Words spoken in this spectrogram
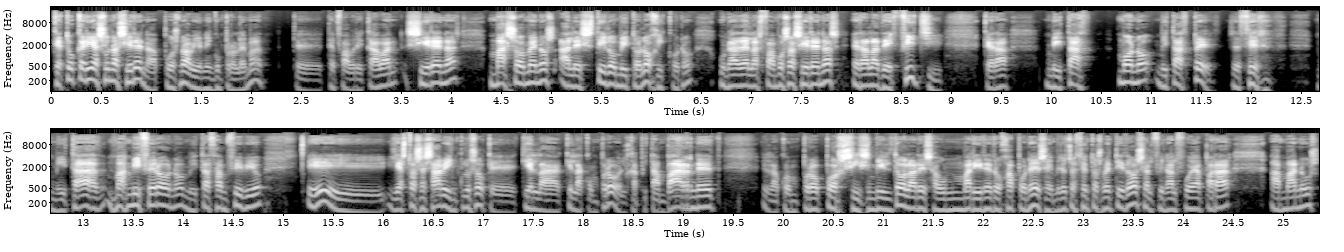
¿Que tú querías una sirena? Pues no había ningún problema. Te, te, fabricaban sirenas más o menos al estilo mitológico, ¿no? Una de las famosas sirenas era la de Fiji, que era mitad mono, mitad pez, es decir, mitad mamífero, ¿no? mitad anfibio, y, y esto se sabe incluso que la, quién la compró, el capitán Barnett, la compró por 6.000 dólares a un marinero japonés en 1822 y al final fue a parar a manos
